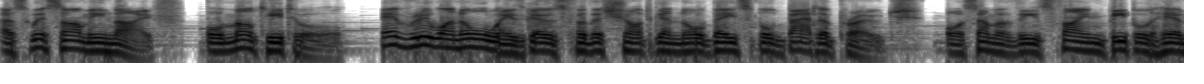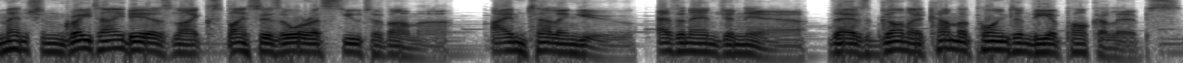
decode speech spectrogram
A Swiss army knife, or multi-tool. Everyone always goes for the shotgun or baseball bat approach, or some of these fine people here mention great ideas like spices or a suit of armor. I'm telling you, as an engineer, there's gonna come a point in the apocalypse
